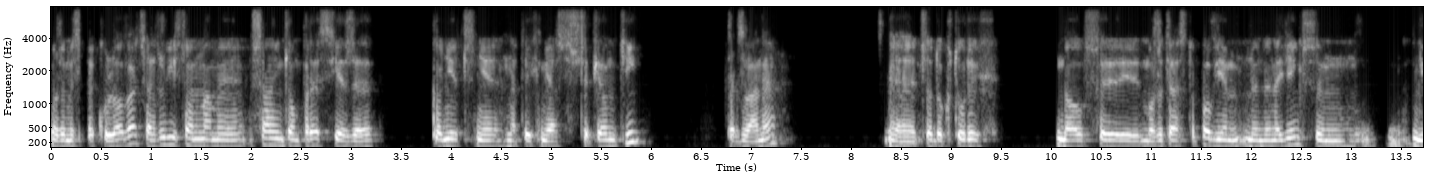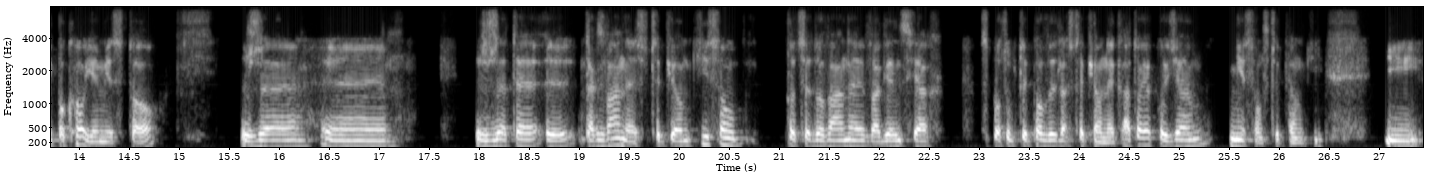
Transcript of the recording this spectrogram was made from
możemy spekulować, a z drugiej strony mamy szaleńczą presję, że koniecznie natychmiast szczepionki, tak zwane, e, co do których, no, może teraz to powiem, największym niepokojem jest to, że, e, że te e, tak zwane szczepionki są procedowane w agencjach w sposób typowy dla szczepionek, a to, jak powiedziałem, nie są szczepionki. I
